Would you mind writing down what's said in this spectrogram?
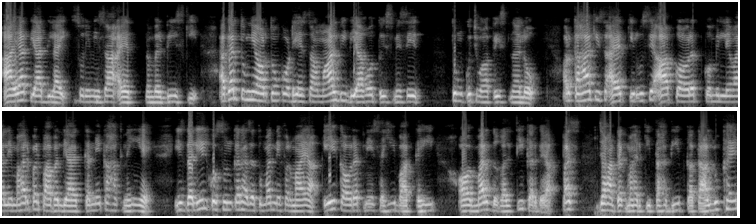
آیت یاد دلائی، سورہ نساء آیت نمبر بیس کی۔ اگر تم نے عورتوں کو ڈھیر سا مال بھی دیا ہو تو اس میں سے تم کچھ واپس نہ لو۔ اور کہا کہ اس آیت کی روح سے آپ کو عورت کو ملنے والے مہر پر پابندی آیت کرنے کا حق نہیں ہے۔ اس دلیل کو سن کر حضرت عمر نے فرمایا، ایک عورت نے صحیح بات کہی اور مرد غلطی کر گیا۔ پس جہاں تک مہر کی تحدید کا تعلق ہے،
